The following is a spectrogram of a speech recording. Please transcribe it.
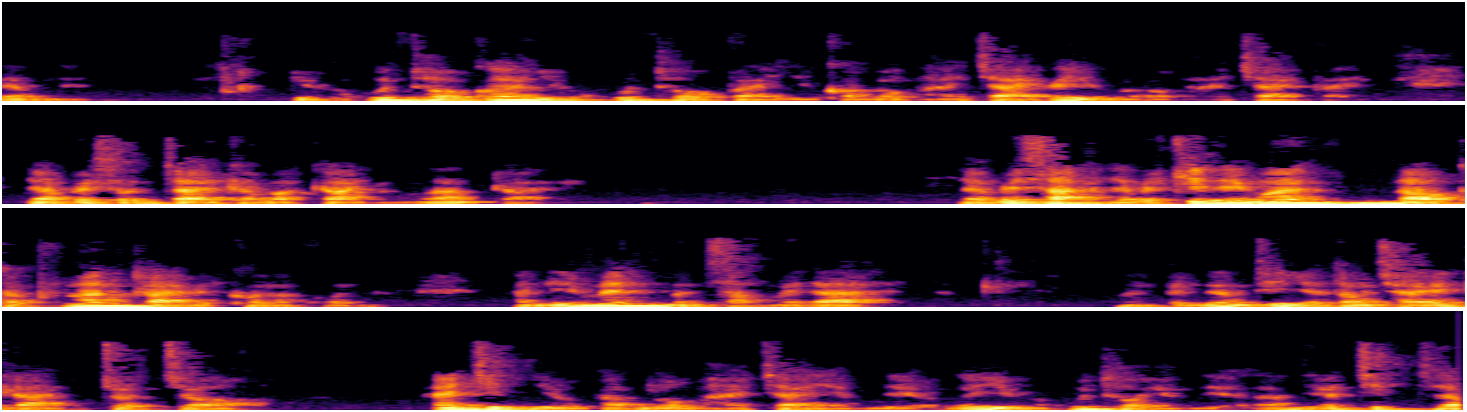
เรื่องหนึ่ง อยู่กับพุโทโธก็อยู่กับพุโทโธไป อยู่กับลมหายใจก็อยู่กับลมหายใจไป อย่าไปสนใจกับอาการของร่างกาย อย่าไปสั่งอย่าไปคิดเองว่าเรากับร่างกายเป็นคนละคน อันนี้มันมันสั่งไม่ได้ มันเป็นเรื่องที่จะต้องใช้การจดจ่อให้จิตอยู่กับลมหายใจอย่างเดียวแล้วอยู่กับพุทโธอย่างเดียวแล้วเดี๋ยวจิตจะ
